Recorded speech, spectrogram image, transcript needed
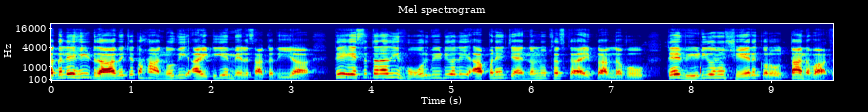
ਅਗਲੇ ਹੀ ਡਰਾ ਵਿੱਚ ਤੁਹਾਨੂੰ ਵੀ ITA ਮਿਲ ਸਕਦੀ ਆ। ਤੇ ਇਸ ਤਰ੍ਹਾਂ ਦੀ ਹੋਰ ਵੀਡੀਓ ਲਈ ਆਪਣੇ ਚੈਨਲ ਨੂੰ ਸਬਸਕ੍ਰਾਈਬ ਕਰ ਲਵੋ ਤੇ ਵੀਡੀਓ ਨੂੰ ਸ਼ੇਅਰ ਕਰੋ। ਧੰਨਵਾਦ।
